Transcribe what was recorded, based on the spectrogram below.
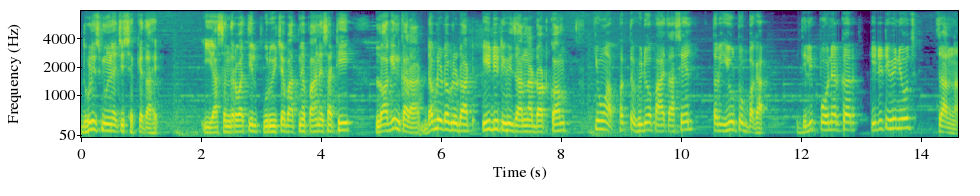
धुळीस मिळण्याची शक्यता आहे. या संदर्भातील पूर्वीच्या बातम्या पाहण्यासाठी लॉग इन करा W W dot E D T V Jalna dot com किंवा फक्त व्हिडिओ पाहायचा असेल तर यूट्यूब बघा. Dilip Pohanerkar E D T V news Jalna.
